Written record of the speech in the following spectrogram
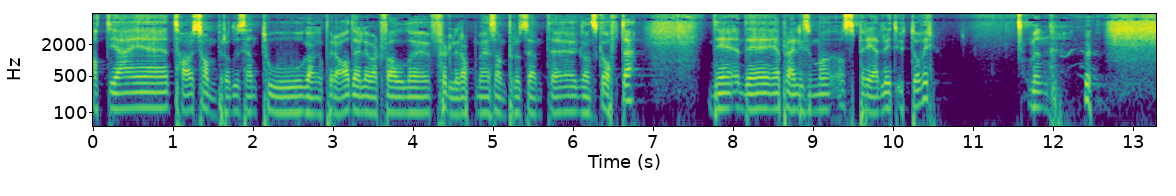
at jeg tar samme produsent to ganger på rad, eller i hvert fall følger opp med samme produsent ganske ofte. Det, det, jeg pleier liksom å, å spre det litt utover. Men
